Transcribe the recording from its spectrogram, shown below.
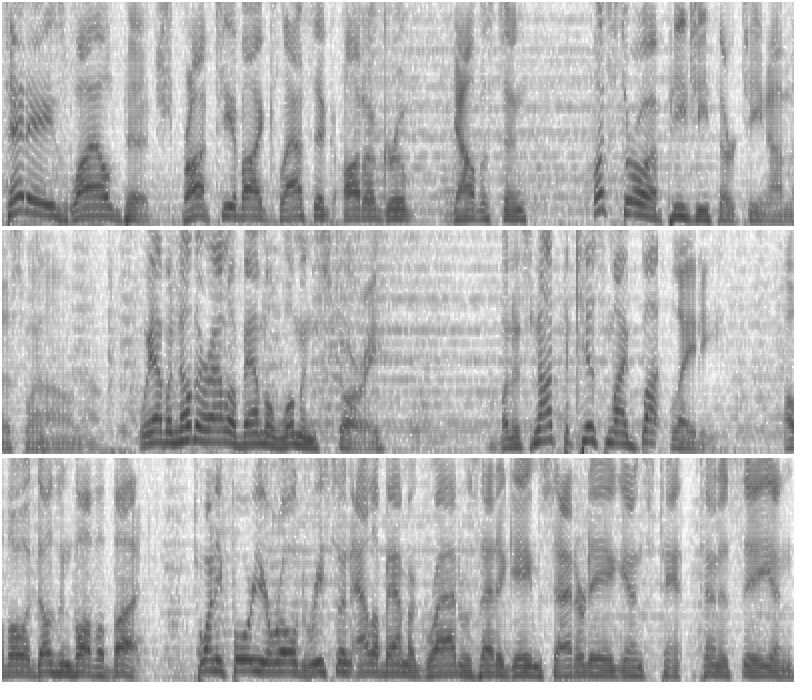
Today's Wild Pitch, brought to you by Classic Auto Group, Galveston. Let's throw a PG 13 on this one. Oh, no. We have another Alabama woman story, but it's not the kiss my butt lady, although it does involve a butt. 24 year old recent Alabama grad was at a game Saturday against T- Tennessee, and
